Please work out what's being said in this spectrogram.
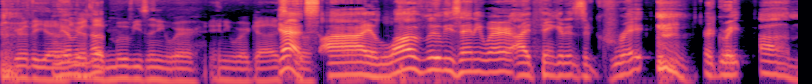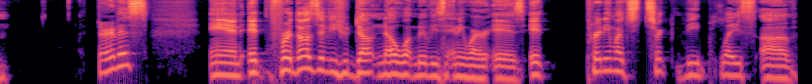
You're the uh, you're another- the movies anywhere anywhere guys. Yes, I love movies anywhere. I think it is a great a great um service. And it for those of you who don't know what movies anywhere is, it pretty much took the place of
